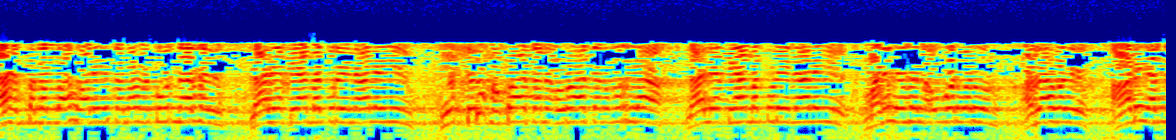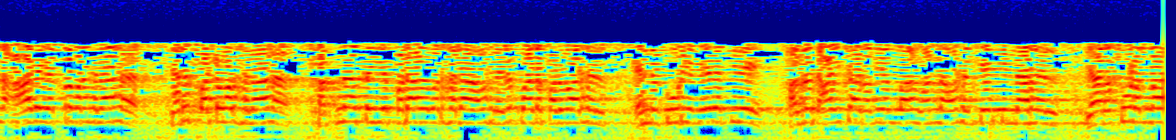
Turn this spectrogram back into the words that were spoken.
நாயகம் சல்லல்லாஹு அலைஹி வஸல்லம் கூறினார்கள் நாளைய கியாமத்துடைய நாளையில் யுஸ்ரு ஹுஃபாத்தன் உராத்தன் உர்லா. நாளைய கியாமத்துடைய நாளையில் மனிதர்கள் ஒவ்வொருவரும் அதாவது ஆடை அல்ல ஆடையற்றவர்களாக செருப்பட்டவர்களாக பத்னா செய்யப்படாதவர்களா அவர்கள் எழுப்பாடப்படுவார்கள் என்று கூறிய நேரத்திலே ஹசரத் ஆயிஷா ரவி அல்லாஹ் அவர்கள் கேட்கின்றார்கள் யார் சூழல்லா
